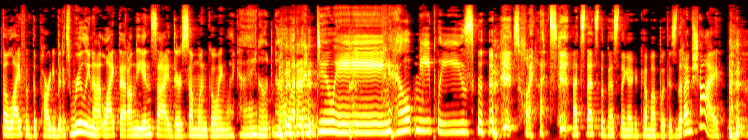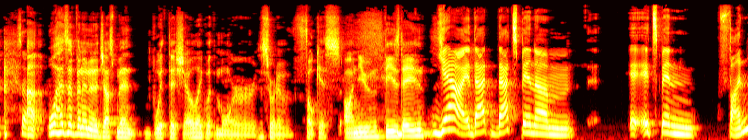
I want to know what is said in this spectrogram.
the life of the party, but it's really not like that. On the inside, there's someone going like, I don't know what I'm doing. Help me, please. so I, that's, that's, that's the best thing I could come up with is that I'm shy. So. Uh, well, has it been an adjustment with this show, like with more sort of focus on you these days? yeah that that's been um it- it's been fun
